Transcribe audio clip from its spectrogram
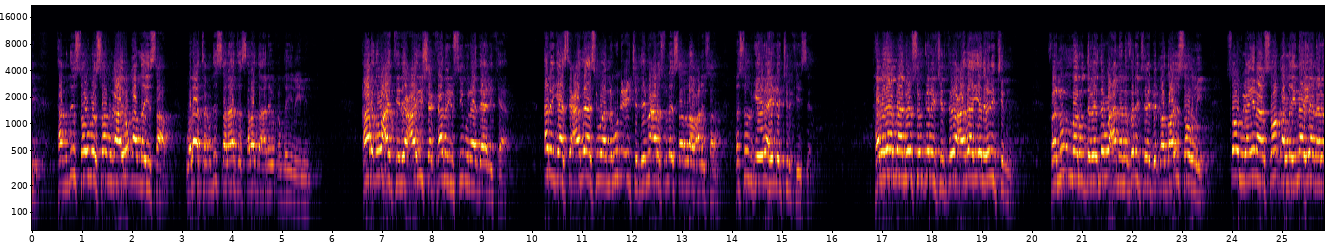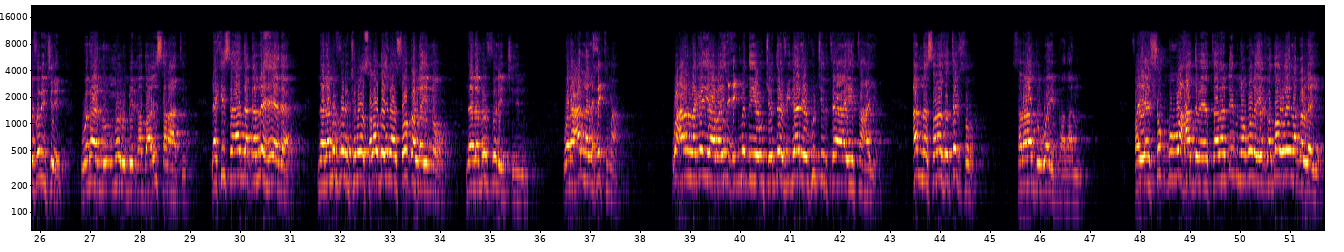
Taqdi sawma soomka ay u qadaysaa. Walaa taqdi salaata salaada aanay u qadaynaynin qaaradu waxay tihi caaisha kaana yusiibunaa dalika arigaasi caadadaasi waa nagu dhici jirtay maca rasuulilahi sala allahu calay wasalam rasuulka ilaahay la jirkiisa. Ramadaan baa noo soo geli jirtay oo caada ayaan heli jirnay. Fa nu'maru dabeedna waxaana la fari jiray biqadaa'i sawmi soomka inaan soo qallayno ayaana la fari jiray walaa nu'maru biqadaa'i salaati. Laakiin salaada qallaheeda na lama fari jirin oo salaada inaan soo qallayno na lama fari jirin. Walacalla alxikma waxaana laga yaabaa in xikmadda iyo ujeedada fidaaniga ku jirta ay tahay anna salaata taghur salaadu way badan. Fa yashuqu waxaa dabeetana dhib noqonaya qadaa in la qalleeyo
